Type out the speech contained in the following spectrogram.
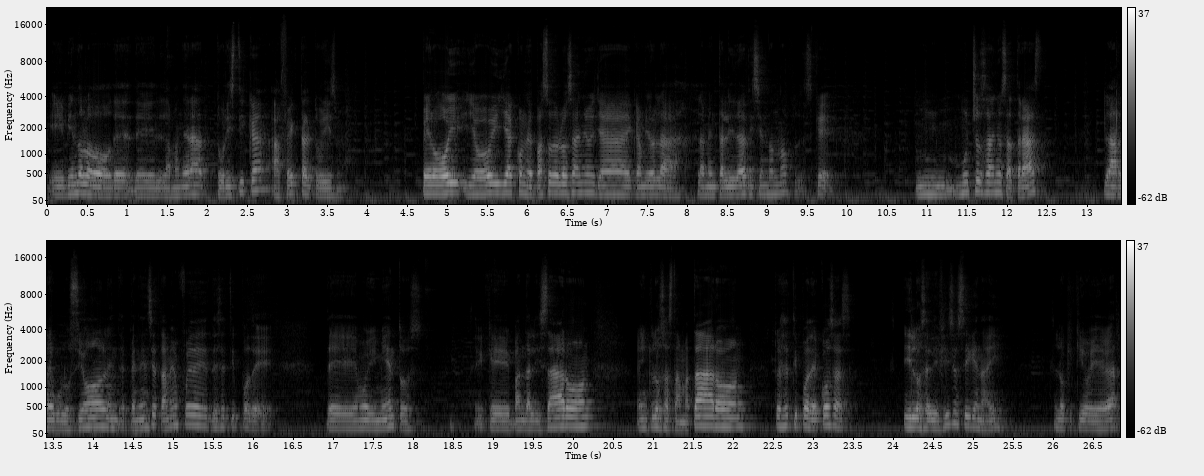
y viéndolo de, la manera turística, afecta al turismo. Pero hoy, hoy ya con el paso de los años ya he cambiado la, la mentalidad diciendo, no, pues es que muchos años atrás, la revolución, la independencia también fue de, ese tipo de, de movimientos eh, que vandalizaron, e incluso hasta mataron, todo ese tipo de cosas. Y los edificios siguen ahí, es lo que quiero llegar.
